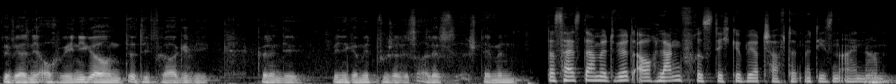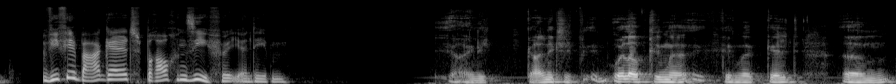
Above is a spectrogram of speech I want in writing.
Wir werden ja auch weniger und äh, die Frage, wie können die weniger Mitbrüder das alles stemmen. Das heißt, damit wird auch langfristig gewirtschaftet mit diesen Einnahmen. Ja. Wie viel Bargeld brauchen Sie für Ihr Leben? Ja, eigentlich gar nichts. Im Urlaub kriegen wir, kriegen wir Geld. Ähm,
